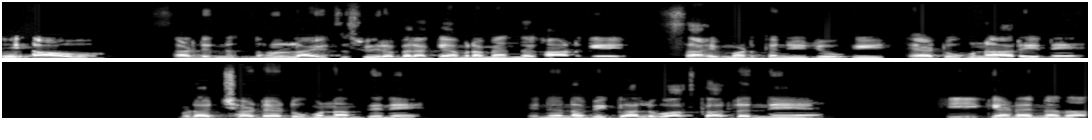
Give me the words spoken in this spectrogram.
ਤੇ ਆਓ ਸਾਡੇ ਨਾਲ ਤੁਹਾਨੂੰ ਲਾਈਵ ਤਸਵੀਰਾਂ ਪਹਿਲਾਂ ਕੈਮਰਾਮੈਨ ਦਿਖਾਣਗੇ ਸਾਹਿਬ ਮੜਕਨ ਜੀ ਜੋ ਕਿ ਟੈਟੂ ਬਣਾ ਰਹੇ ਨੇ ਬੜਾ ਅੱਛਾ ਟੈਟੂ ਬਣਾਉਂਦੇ ਨੇ ਇਹਨਾਂ ਨਾਲ ਵੀ ਗੱਲਬਾਤ ਕਰ ਲੈਂਦੇ ਆ ਕੀ ਕਹਿਣਾ ਇਹਨਾਂ ਦਾ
